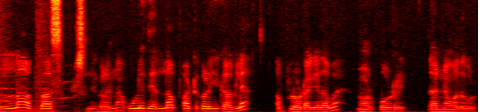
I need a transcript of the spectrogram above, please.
ಎಲ್ಲ ಅಭ್ಯಾಸ ಪ್ರಶ್ನೆಗಳನ್ನು ಉಳಿದ ಎಲ್ಲ ಪಾಠಗಳು ಈಗಾಗಲೇ ಅಪ್ಲೋಡ್ ಆಗಿದ್ದಾವೆ ನೋಡ್ಕೊಡ್ರಿ ಧನ್ಯವಾದಗಳು.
